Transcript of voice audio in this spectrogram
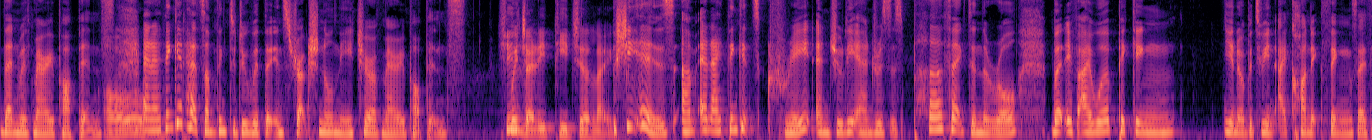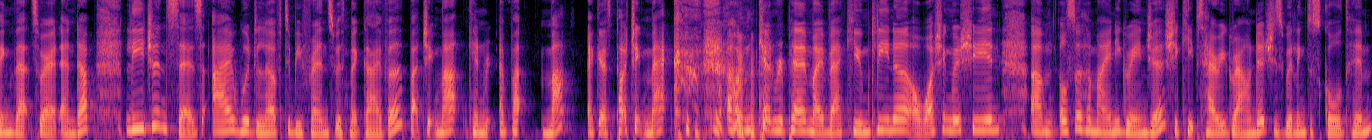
than with Mary Poppins, Oh. and I think it had something to do with the instructional nature of Mary Poppins. She's very teacher like. She is, um, and I think it's great. And Julie Andrews is perfect in the role. But if I were picking, you know, between iconic things, I think that's where I'd end up. Legion says I would love to be friends with MacGyver. Patrick Mark can uh, Pa- Mark, I guess Patrick Mac um, can repair my vacuum cleaner or washing machine. Um, also Hermione Granger, she keeps Harry grounded. She's willing to scold him.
